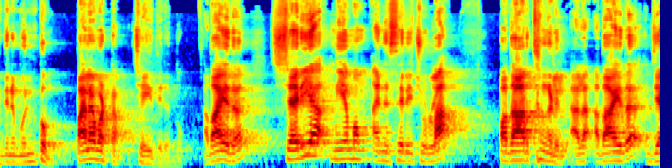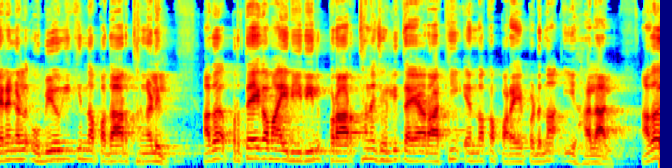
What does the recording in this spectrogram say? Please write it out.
ഇതിനു മുൻപും പലവട്ടം ചെയ്തിരുന്നു. അതായത് ശരിയ നിയമം അനുസരിച്ചുള്ള പദാർത്ഥങ്ങളിൽ അല്ല അതായത് ജനങ്ങൾ ഉപയോഗിക്കുന്ന പദാർത്ഥങ്ങളിൽ അത് പ്രത്യേകമായ രീതിയിൽ പ്രാർത്ഥന ചൊല്ലി തയ്യാറാക്കി എന്നൊക്കെ പറയപ്പെടുന്ന ഈ ഹലാൽ. അത്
